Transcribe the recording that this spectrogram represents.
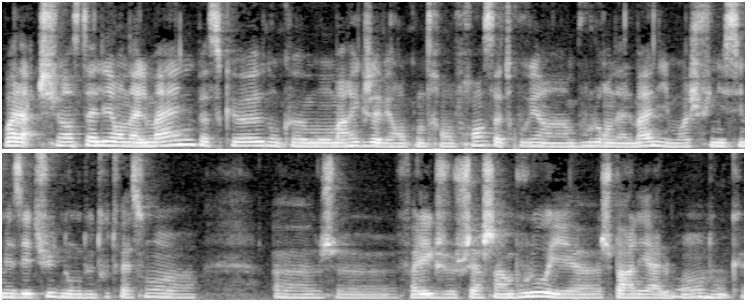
Voilà, je suis installée en Allemagne parce que donc, euh, mon mari que j'avais rencontré en France a trouvé un boulot en Allemagne. Et moi, je finissais mes études. Donc, de toute façon... Euh, euh, je fallait que je cherche un boulot et je parlais allemand. Mhm. Donc,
